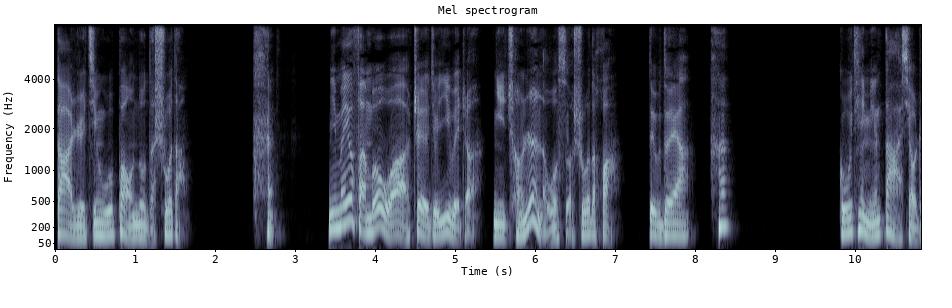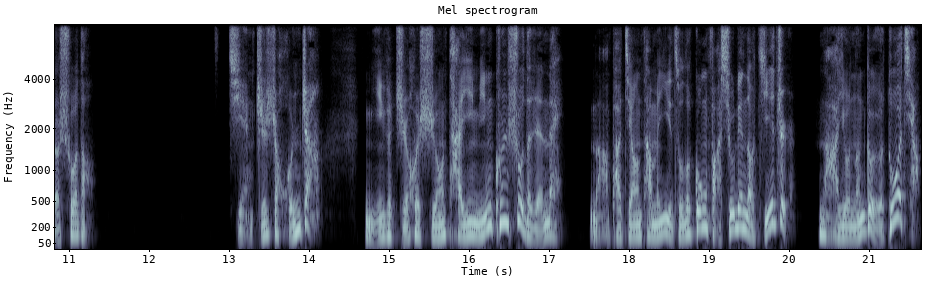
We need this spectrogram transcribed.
大日金乌暴怒的说道：“哼！” 你没有反驳我，这也就意味着你承认了我所说的话，对不对呀？哼！古天明大笑着说道：“简直是混账！你一个只会使用太阴冥坤术的人类，哪怕将他们一族的功法修炼到极致，那又能够有多强？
